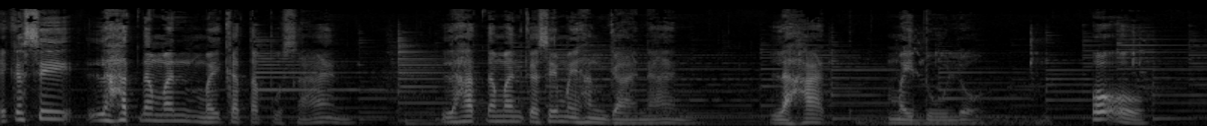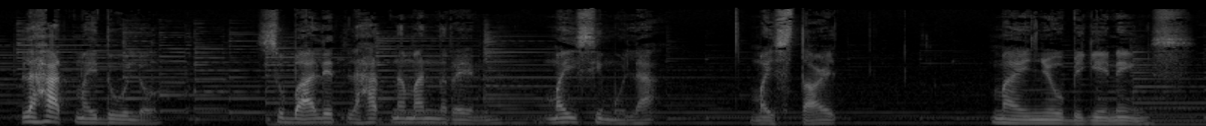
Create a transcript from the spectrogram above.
Eh kasi lahat naman may katapusan. Lahat naman kasi may hangganan. Lahat may dulo. Oo, lahat may dulo. Subalit lahat naman rin may simula, may start, may new beginnings.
